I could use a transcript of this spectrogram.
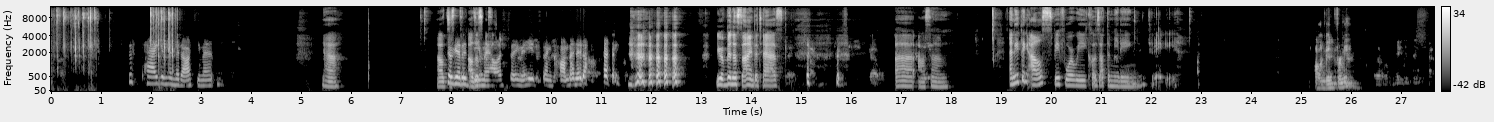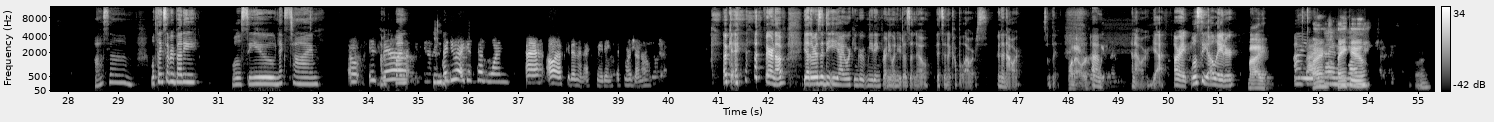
tag him in the document. Yeah. I'll He'll just get an I'll just email saying that he's been commented on. you have been assigned a task. Uh, awesome. Anything else before we close out the meeting today? All good for me? Awesome. Well, thanks everybody. We'll see you next time. Oh, is Have a good there, I do, I guess have one, uh, I'll ask it in the next meeting. It's more general. Okay, fair enough. Yeah, there is a DEI working group meeting for anyone who doesn't know. It's in a couple hours, in an hour, something. One hour. Um, an hour. Yeah. All right. We'll see y'all later. Bye. Bye. Bye. Bye. Bye, Thank everyone. you. Bye.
